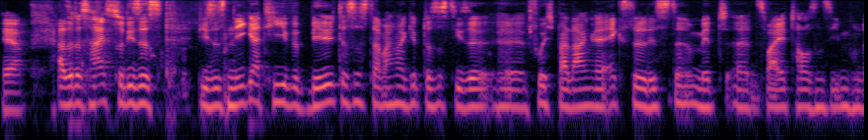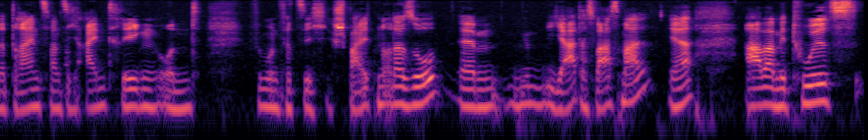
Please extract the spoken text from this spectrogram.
Ja, also das heißt so dieses dieses negative Bild, das es da manchmal gibt, das ist diese äh, furchtbar lange Excel-Liste mit äh, 2723 Einträgen und 45 Spalten oder so. Ähm, ja, das war's mal, ja. Aber mit Tools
